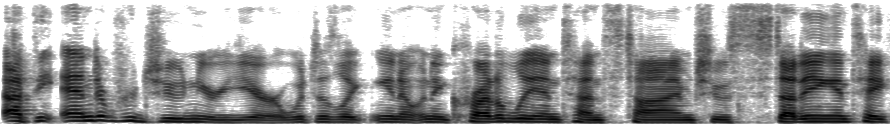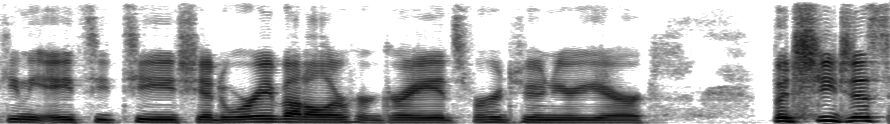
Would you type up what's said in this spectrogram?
at the end of her junior year, which is like, you know, an incredibly intense time. She was studying and taking the ACT. She had to worry about all of her grades for her junior year but she just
